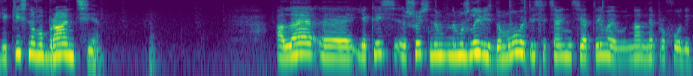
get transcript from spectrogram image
якісь новобранці. Але е, якийсь е, щось неможливість домовитися, ця ініціатива вона не проходить.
